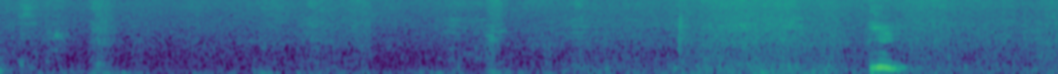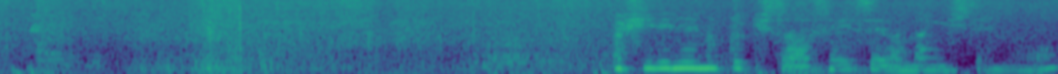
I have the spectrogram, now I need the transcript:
大きいかお昼寝の時さ先生は何してんの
